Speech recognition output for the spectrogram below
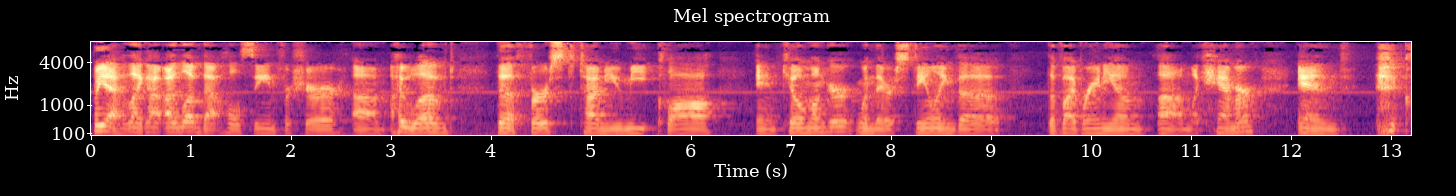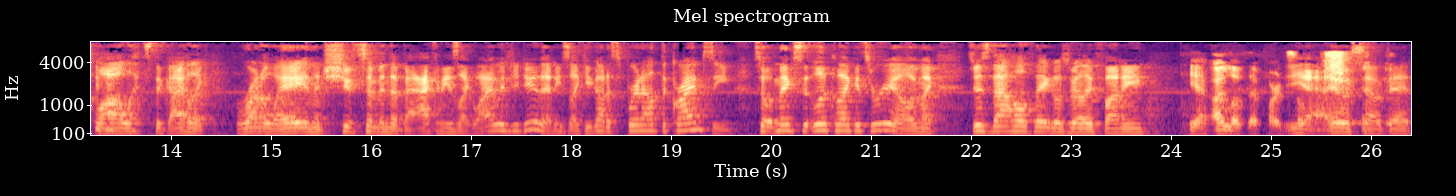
but yeah, like I, I love that whole scene for sure. Um, I loved the first time you meet Claw and Killmonger when they're stealing the the vibranium um, like hammer, and Claw lets the guy like run away and then shoots him in the back, and he's like, "Why would you do that?" He's like, "You got to spread out the crime scene so it makes it look like it's real." And like, just that whole thing was really funny. Yeah, I love that part. So yeah, much. it was so good.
